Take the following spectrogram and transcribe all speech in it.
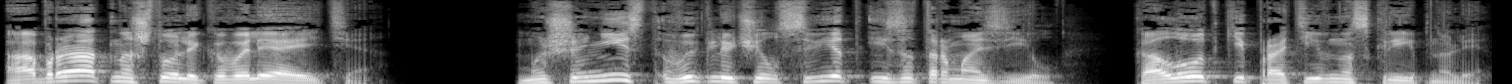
«Обратно, что ли, ковыляете?» Машинист выключил свет и затормозил. Колодки противно скрипнули.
